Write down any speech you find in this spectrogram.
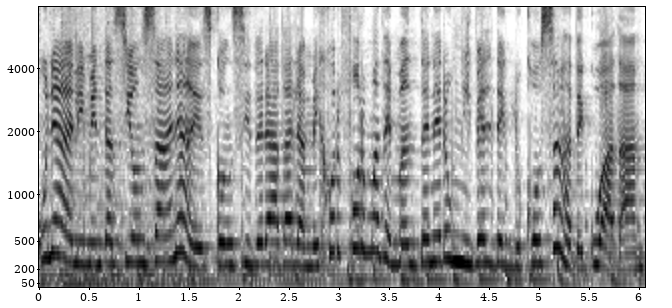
Una alimentación sana es considerada la mejor forma de mantener un nivel de glucosa adecuada.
